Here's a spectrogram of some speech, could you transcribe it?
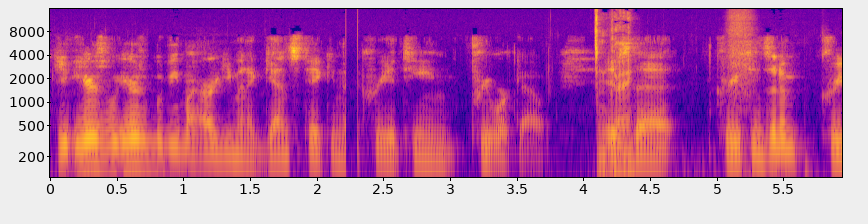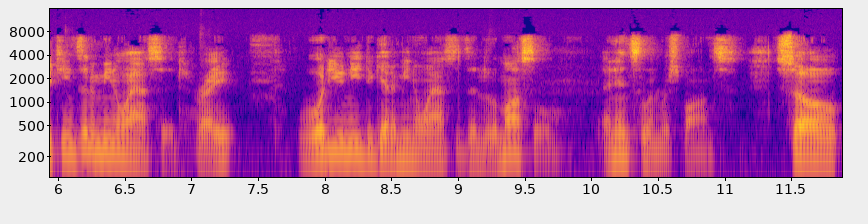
here's here's would be my argument against taking the creatine pre-workout okay. is that creatine's an creatine's an amino acid, right? What do you need to get amino acids into the muscle? An insulin response. So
